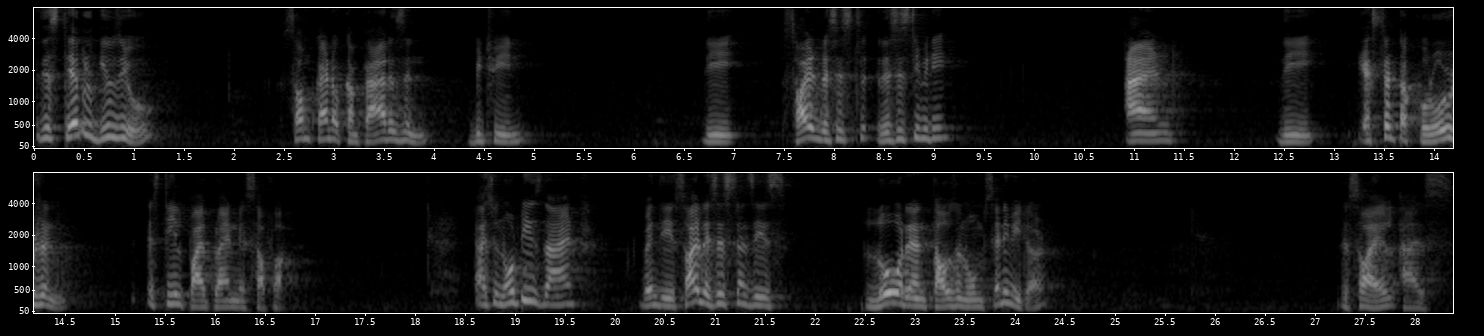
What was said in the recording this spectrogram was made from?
This table gives you some kind of comparison between the soil resist resistivity and the extent of corrosion a steel pipeline may suffer. As you notice that when the soil resistance is lower than 1000 ohm centimeter, the soil has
